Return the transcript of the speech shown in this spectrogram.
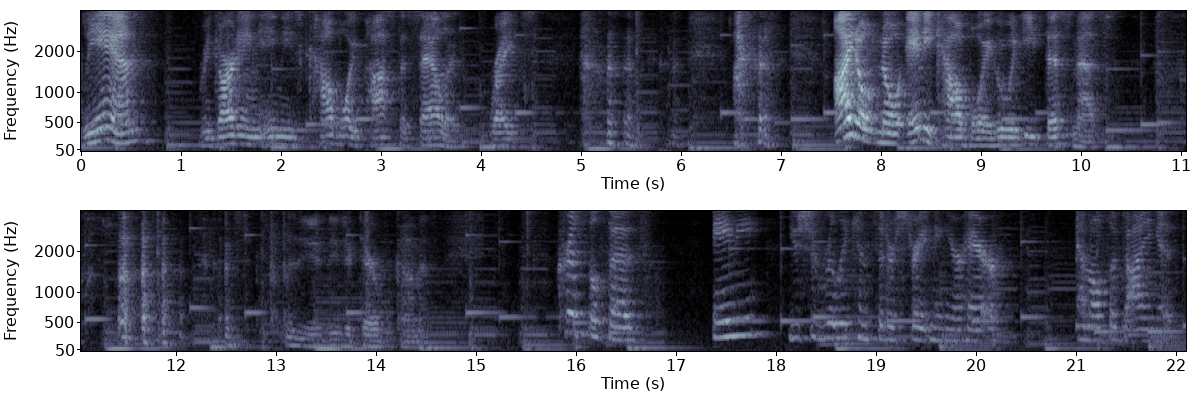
Leanne, regarding Amy's cowboy pasta salad, writes, I don't know any cowboy who would eat this mess. these are terrible comments. Crystal says, Amy, you should really consider straightening your hair and also dyeing it.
